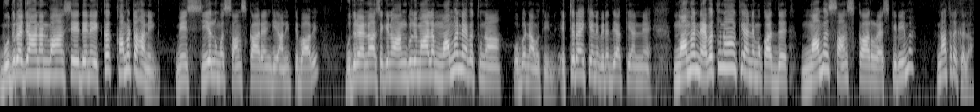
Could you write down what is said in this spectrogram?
බුදුරජාණන් වහන්සේ දෙන එක කමටහනින් මේ සියලුම සංස්කාරයන්ගේ අනිත්‍ය භාවේ බුදුරජාණන්සකෙන අංගුලිමාල මම නැවතුනා ඔබ නවතින් එච්චරයි කියන වෙන දෙයක් කියන්නේ. මම නැවතුනා කියන්න මොකක්ද මම සංස්කාර රැස්කිරීම නතර කලා.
